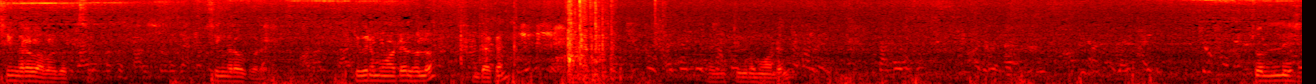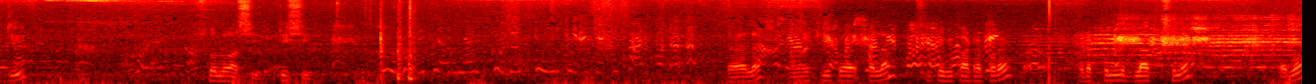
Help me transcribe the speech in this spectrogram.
সিঙ্গারও ব্যবহার করছে। সিঙ্গারও করে। টিভির মডেল হলো, দেখেন। টিভির মডেল চল্লিশ ডি ষোলো আশি টিসি তাহলে আমরা ক্লিক করলাম সিকেবি কাটার পরে এটা ফুললি ব্ল্যাক ছিল এবং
